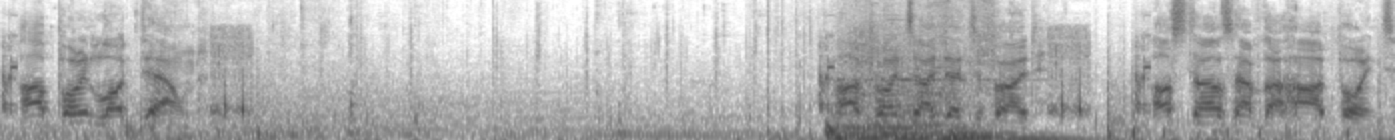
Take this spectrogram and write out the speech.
Hardpoint locked down. Hardpoint identified. Hostiles have the hardpoint.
